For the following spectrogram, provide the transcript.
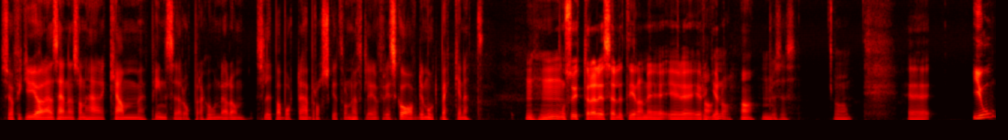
Så jag fick ju göra en, sen en sån här kam operation där de slipar bort det här brosket från höftleden för det skavde mot bäckenet. Mm -hmm. Och så yttrar det sig lite grann i, i, i ryggen ja. då? Ja, mm. precis. Ja. Eh, jo,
